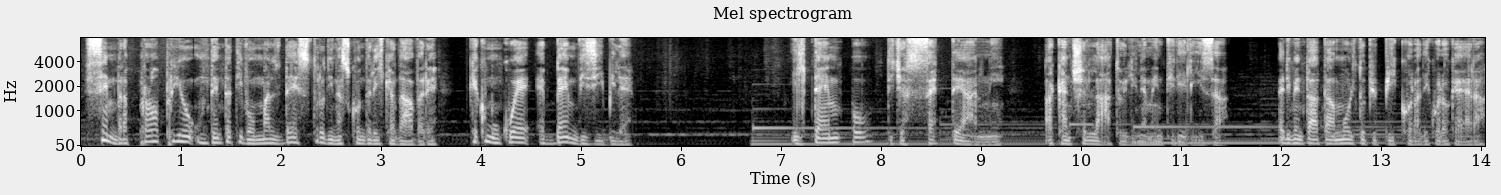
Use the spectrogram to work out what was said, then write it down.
Sembra proprio un tentativo maldestro di nascondere il cadavere, che comunque è ben visibile. Il tempo, 17 anni, ha cancellato i lineamenti di Elisa. È diventata molto più piccola di quello che era.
